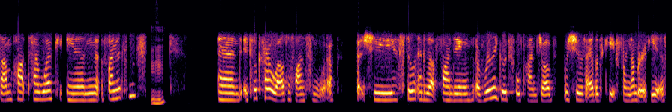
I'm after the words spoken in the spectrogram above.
some part time work in finances. Mm-hmm. And it took her a while to find some work, but she still ended up finding a really good full time job, which she was able to keep for a number of years.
